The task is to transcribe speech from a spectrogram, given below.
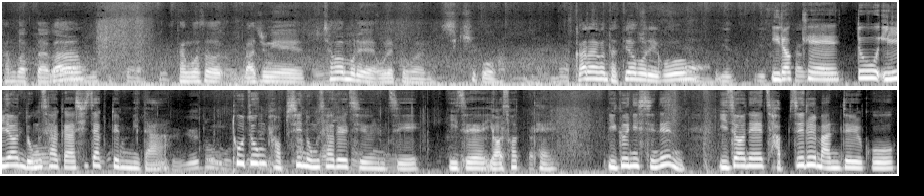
담갔다가 담궈서 나중에 차가운 물에 오랫동안 식히고 까락은 다 띄어버리고 이렇게 또 1년 농사가 시작됩니다. 토종 벽시 농사를 지은 지 이제 여섯 해. 이근희 씨는 이전에 잡지를 만들고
